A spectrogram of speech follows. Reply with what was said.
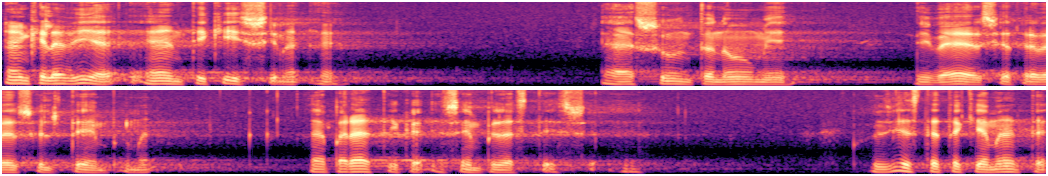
Anche la via è antichissima. Eh ha assunto nomi diversi attraverso il tempo, ma la pratica è sempre la stessa. Così è stata chiamata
